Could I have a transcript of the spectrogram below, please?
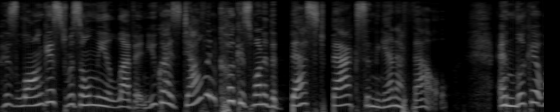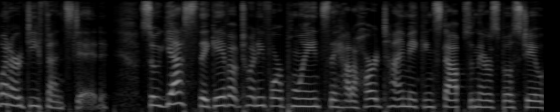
His longest was only 11. You guys, Dalvin Cook is one of the best backs in the NFL. And look at what our defense did. So, yes, they gave up 24 points. They had a hard time making stops when they were supposed to.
